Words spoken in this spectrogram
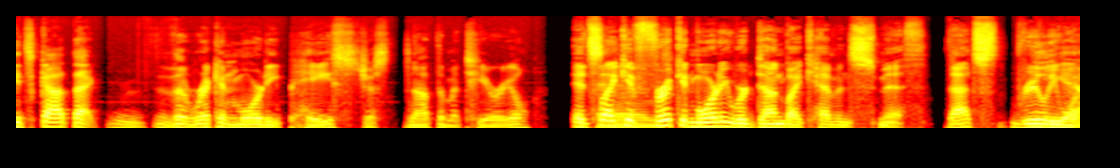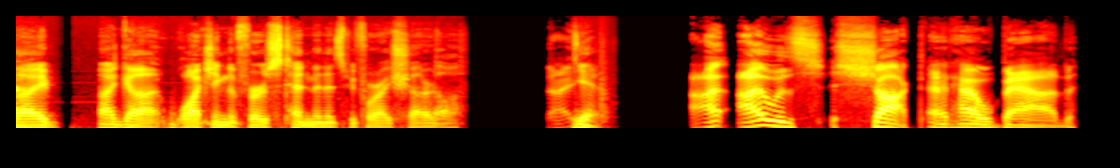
it's got that the Rick and Morty pace just not the material It's like if And- Rick and Morty were done by Kevin Smith. That's really what I I got watching the first ten minutes before I shut it off. yeah I, I was shocked at how bad.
